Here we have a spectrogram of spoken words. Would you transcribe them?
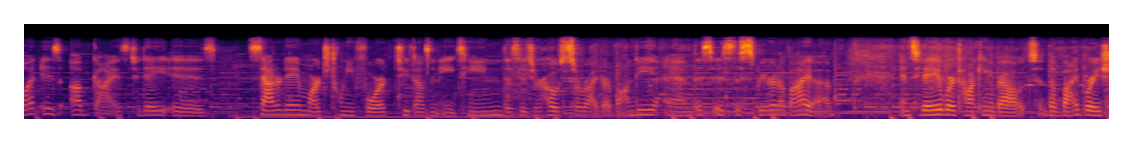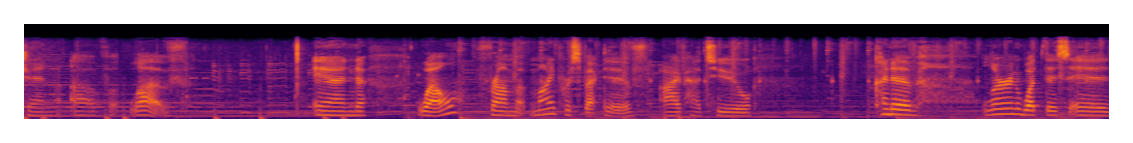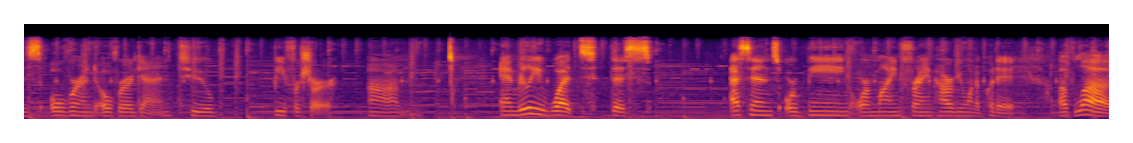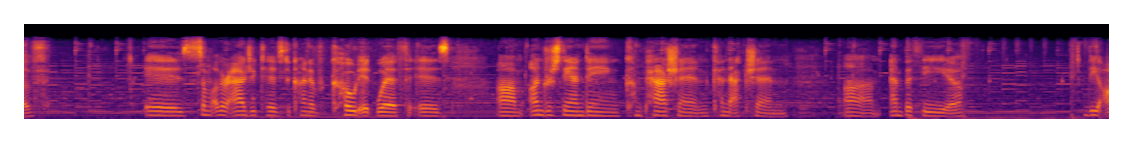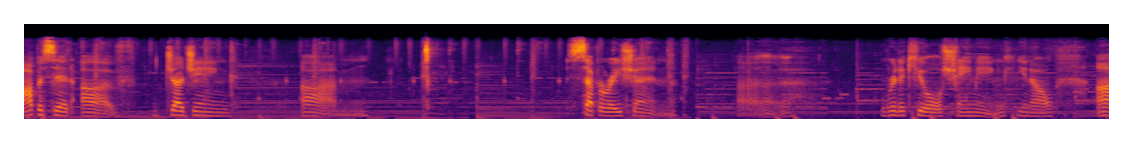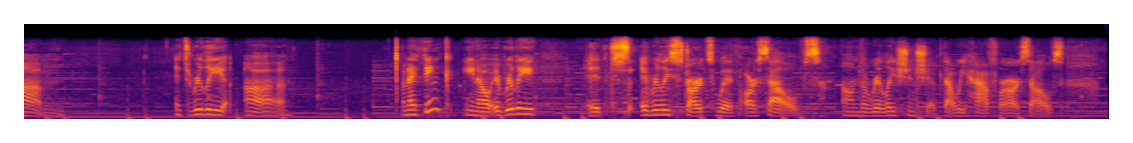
What is up, guys? Today is Saturday, March 24th, 2018. This is your host, Sarai Darbandi, and this is the Spirit of Aya. And today we're talking about the vibration of love. And, well, from my perspective, I've had to kind of learn what this is over and over again to be for sure. Um, and really, what this essence or being or mind frame, however you want to put it, of love is some other adjectives to kind of code it with is um, understanding, compassion, connection, um, empathy, the opposite of judging, um, separation, uh, ridicule, shaming, you know. Um, it's really, uh, and I think, you know, it really, it's, it really starts with ourselves, on um, the relationship that we have for ourselves.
